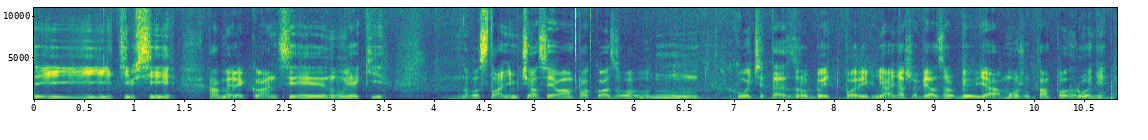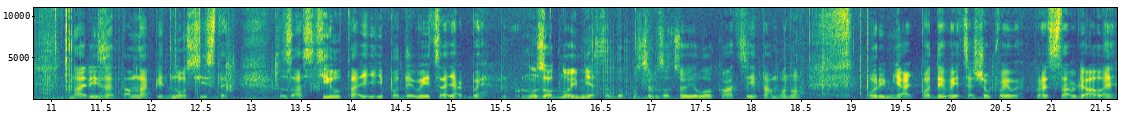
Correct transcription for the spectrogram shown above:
і, і ті всі американці, ну які Ну, Останнім часом я вам показував. Ну, хочете зробити порівняння, щоб я зробив, я можу там по гроні нарізати там на піднос сісти за стіл та і подивитися, якби ну, з одної місця, допустимо, з цієї локації там воно порівняти, подивитися, щоб ви представляли,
